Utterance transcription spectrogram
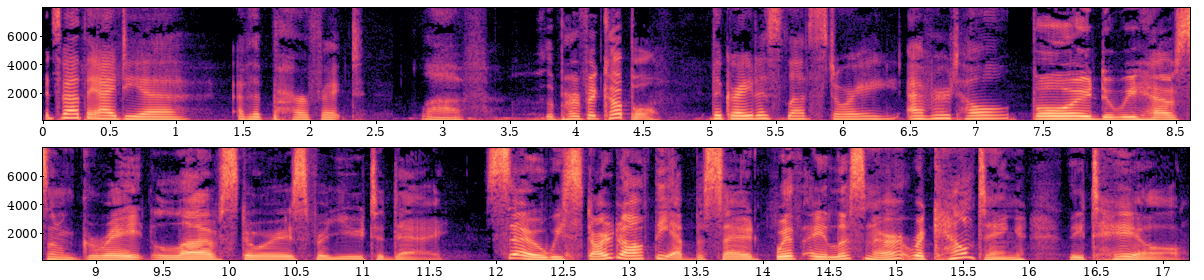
It's about the idea of the perfect love, The perfect couple. the greatest love story ever told. Boy, do we have some great love stories for you today. So, we started off the episode with a listener recounting the tale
